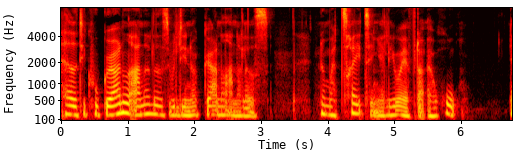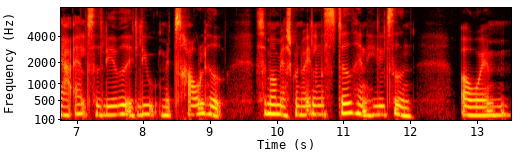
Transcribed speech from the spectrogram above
Havde de kunne gøre noget anderledes, ville de nok gøre noget anderledes. Nummer tre ting, jeg lever efter, er ro. Jeg har altid levet et liv med travlhed, som om jeg skulle nå et eller andet sted hen hele tiden. Og øhm,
